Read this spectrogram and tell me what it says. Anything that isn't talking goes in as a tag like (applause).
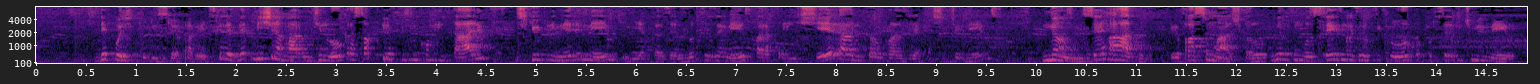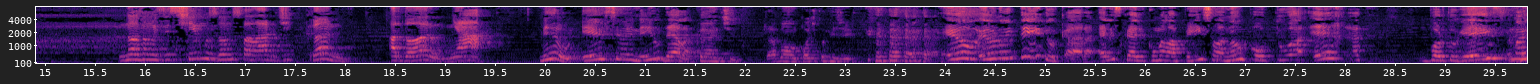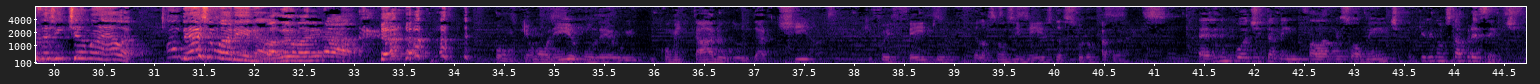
Depois de tudo isso que eu acabei de escrever, me chamaram de louca só porque eu fiz um comentário de que o primeiro e-mail, que ia trazer os outros e-mails para preencher a então vazia caixa de e-mails. Não, isso é errado. Eu faço mágica, loucura com vocês, mas eu fico louca por ser o último e-mail. Nós não existimos, vamos falar de Khan. Adoro, nha. Meu, esse é o e-mail dela, Kant. Tá bom, pode corrigir. (laughs) eu, eu não entendo, cara. Ela escreve como ela pensa, ela não pontua, erra o português, mas a gente ama ela. Um beijo, Marina! Valeu Marina! (laughs) Bom, aqui é o Mauri, eu vou ler o, comentário do Darty foi feito em relação aos e-mails da Sorocabanas. É, ele não pôde também falar pessoalmente porque ele não está presente.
